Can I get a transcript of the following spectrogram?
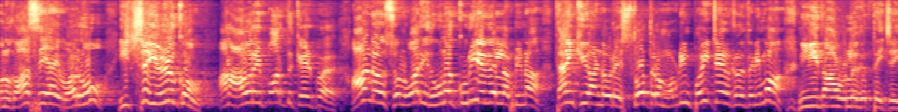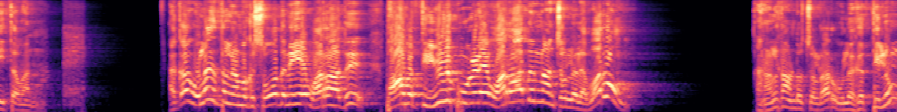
உனக்கு ஆசையாய் வரும் இச்சை இழுக்கும். ஆனா அவரை பார்த்து கேட்ப ஆண்டவர் சொல்வார் இது உனக்குரியதல்ல அப்படின்னா தேங்க்யூ ஆண்டவரே ஸ்தோத்திரம் அப்படின்னு போயிட்டே இருக்கிறது தெரியுமா? நீ தான் உலகத்தை ஜெயித்தவன். அதுக்காக உலகத்தில் நமக்கு சோதனையே வராது பாவத்தின் இழுப்புகளே வராதுன்னு நான் சொல்லல வரும். அதனால தான் ஆண்டவர் சொல்றார் உலகத்திலும்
